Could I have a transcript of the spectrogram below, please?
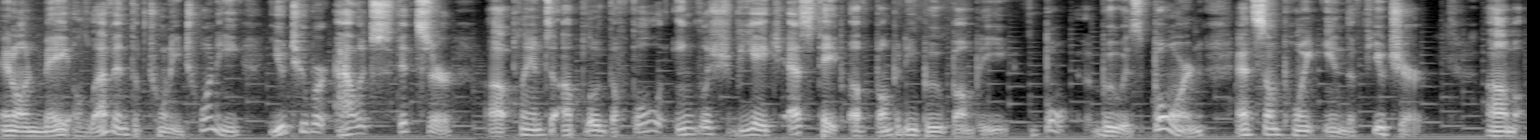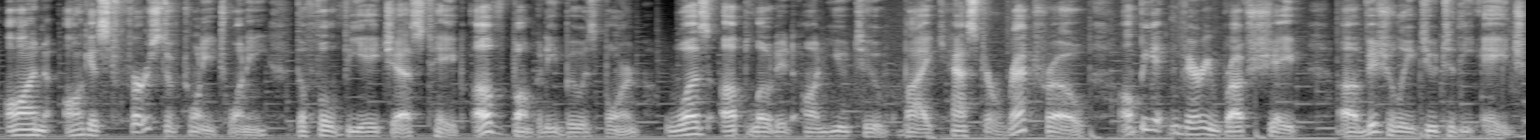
and on May 11th of 2020, YouTuber Alex Fitzer uh, planned to upload the full English VHS tape of Bumpity Boo Bumpity Bo- Boo is Born at some point in the future. Um, on August 1st of 2020, the full VHS tape of Bumpity Boo is Born was uploaded on YouTube by Caster Retro, albeit in very rough shape uh, visually due to the age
